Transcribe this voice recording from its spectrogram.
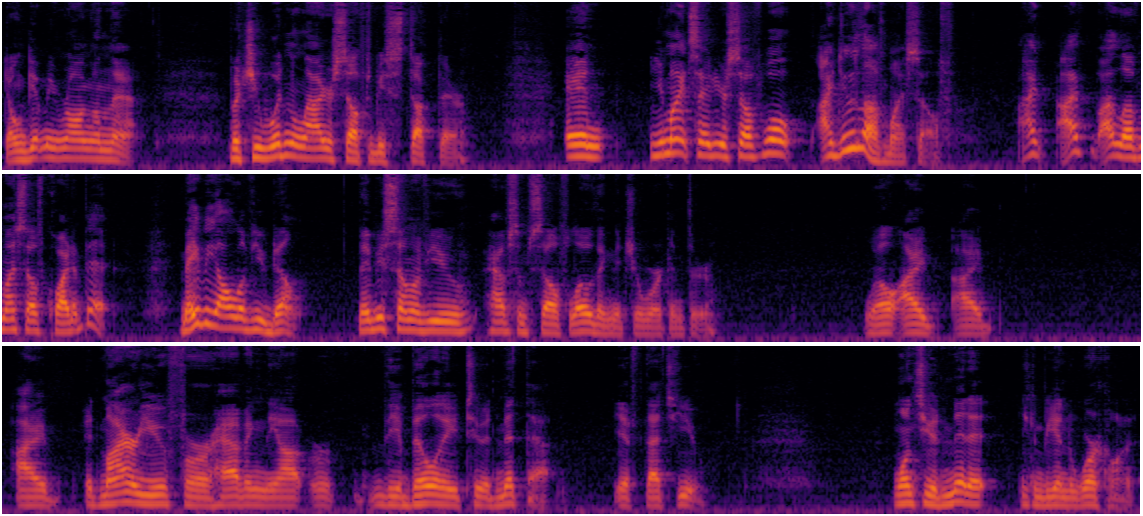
Don't get me wrong on that. But you wouldn't allow yourself to be stuck there. And you might say to yourself, well, I do love myself. I, I, I love myself quite a bit. Maybe all of you don't. Maybe some of you have some self loathing that you're working through. Well, I, I I admire you for having the the ability to admit that, if that's you. Once you admit it, you can begin to work on it.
